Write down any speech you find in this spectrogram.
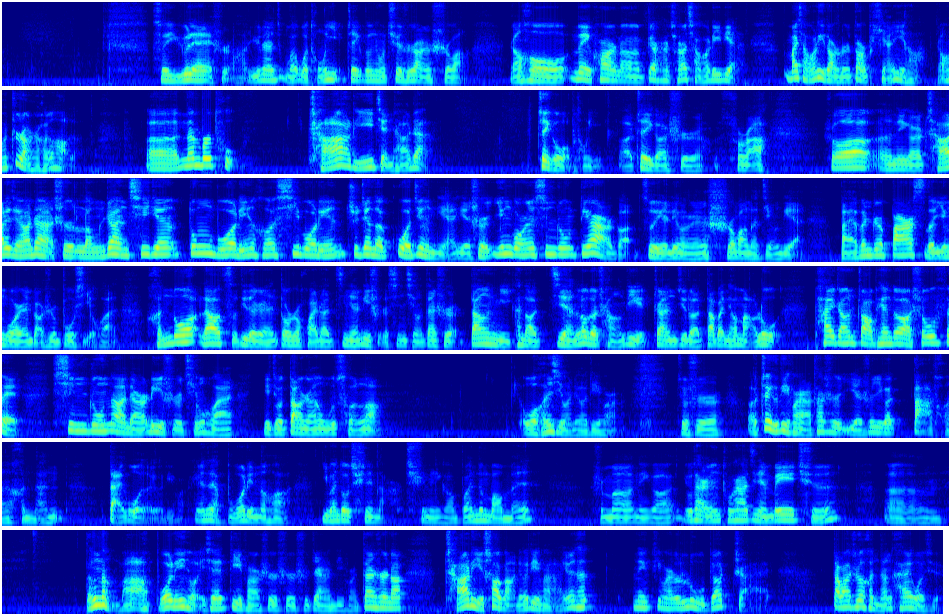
所以于连也是啊，于连我我同意这个东西确实让人失望。然后那块儿呢，边上全是巧克力店，买巧克力倒是倒是便宜哈，然后质量是很好的。呃，Number Two，查理检查站。这个我不同意啊！这个是说说啊，说呃那个查理检查站是冷战期间东柏林和西柏林之间的过境点，也是英国人心中第二个最令人失望的景点。百分之八十四的英国人表示不喜欢。很多来到此地的人都是怀着纪念历史的心情，但是当你看到简陋的场地占据了大半条马路，拍张照片都要收费，心中那点历史情怀也就荡然无存了。我很喜欢这个地方，就是呃，这个地方呀，它是也是一个大团很难带过的一个地方，因为在柏林的话，一般都去哪儿？去那个勃兰登堡门，什么那个犹太人屠杀纪念碑群，嗯。等等吧，柏林有一些地方是是是这样的地方，但是呢，查理绍港这个地方啊，因为它那个地方的路比较窄，大巴车很难开过去，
